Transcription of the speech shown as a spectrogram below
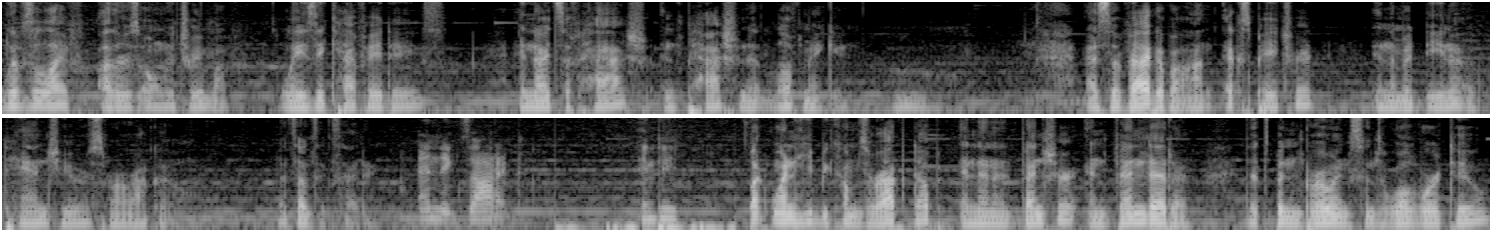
lives a life others only dream of lazy cafe days, and nights of hash and passionate lovemaking. Ooh. As a vagabond expatriate in the Medina of Tangiers, Morocco. That sounds exciting. And exotic. Indeed. But when he becomes wrapped up in an adventure and vendetta that's been brewing since World War II,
